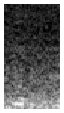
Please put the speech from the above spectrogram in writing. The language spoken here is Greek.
Δεν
